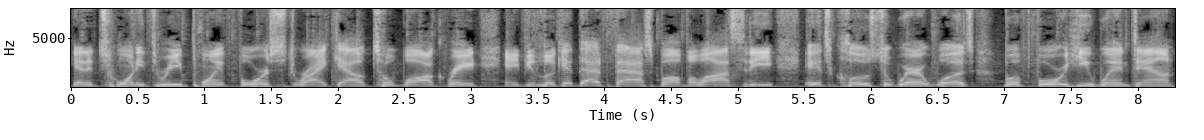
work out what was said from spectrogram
He had a 23.4 strikeout to walk rate. And if you look at that fastball velocity, it's close to where it was before he went down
